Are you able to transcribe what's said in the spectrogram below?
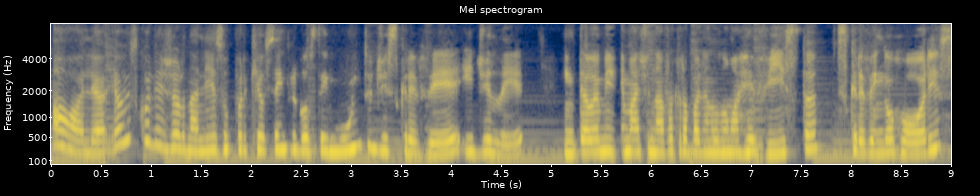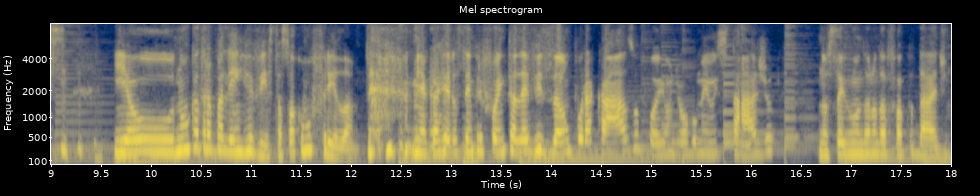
Olha, eu escolhi jornalismo porque eu sempre gostei muito de escrever e de ler. Então eu me imaginava trabalhando numa revista, escrevendo horrores, e eu nunca trabalhei em revista, só como frila. Minha carreira sempre foi em televisão, por acaso, foi onde eu arrumei um estágio no segundo ano da faculdade.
